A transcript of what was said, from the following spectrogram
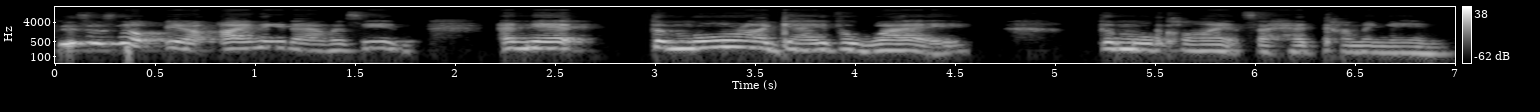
this is not, you know, I need hours in. And yet, the more I gave away, the more clients I had coming in.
